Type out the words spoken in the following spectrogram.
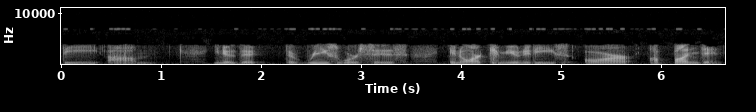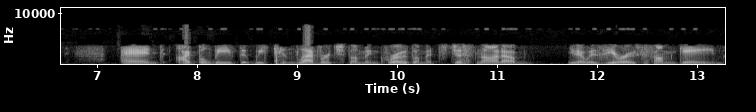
the, um, you know, the, the resources in our communities are abundant. And I believe that we can leverage them and grow them. It's just not a, you know, a zero sum game.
